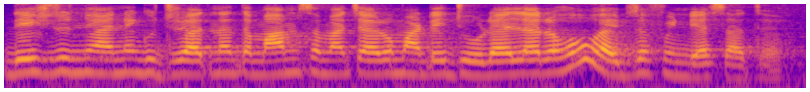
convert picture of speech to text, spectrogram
દેશ દુનિયા અને ગુજરાતના તમામ સમાચારો માટે જોડાયેલા રહો વાઇબ્સ ઓફ ઇન્ડિયા સાથે.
